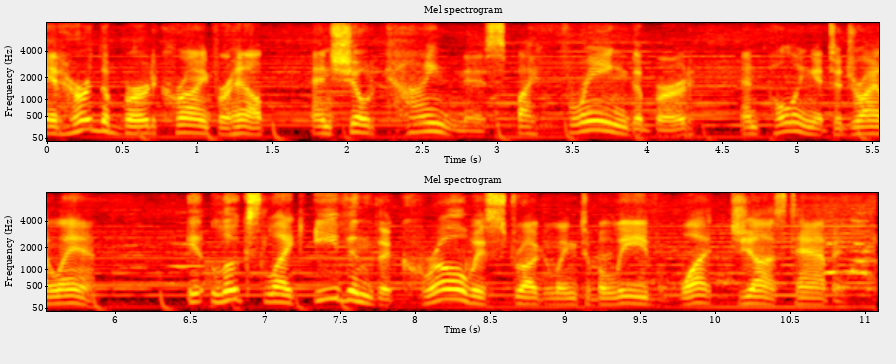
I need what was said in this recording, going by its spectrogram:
It heard the bird crying for help and showed kindness by freeing the bird and pulling it to dry land. It looks like even the crow is struggling to believe what just happened.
